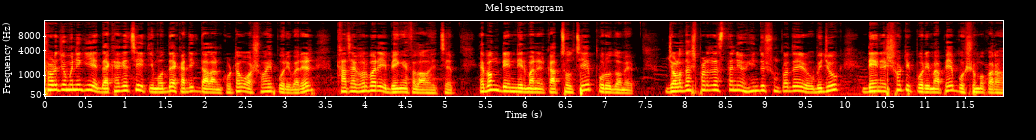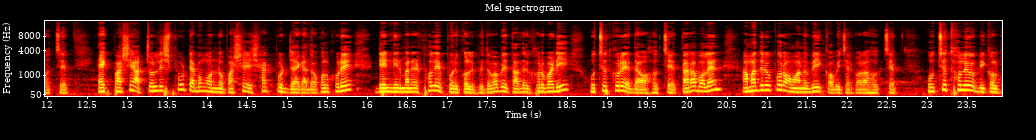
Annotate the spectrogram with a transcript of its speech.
সরজমিনে গিয়ে দেখা গেছে ইতিমধ্যে একাধিক দালান ও অসহায় পরিবারের খাঁচা ঘরবাড়ি ভেঙে ফেলা হয়েছে এবং ডেন নির্মাণের কাজ চলছে পুরোদমে। জলদাসপাড়ার স্থানীয় হিন্দু সম্প্রদায়ের অভিযোগ, ড্রেনের সঠিক পরিমাপে বৈষম্য করা হচ্ছে। এক পাশে আটচল্লিশ ফুট এবং অন্য পাশে ষাট ফুট জায়গা দখল করে ডেন নির্মাণের ফলে পরিকল্পিতভাবে তাদের ঘরবাড়ি উচ্ছেদ করে দেওয়া হচ্ছে। তারা বলেন, আমাদের উপর অমানবিক অবিচার করা হচ্ছে। উচ্ছেদ হলেও বিকল্প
